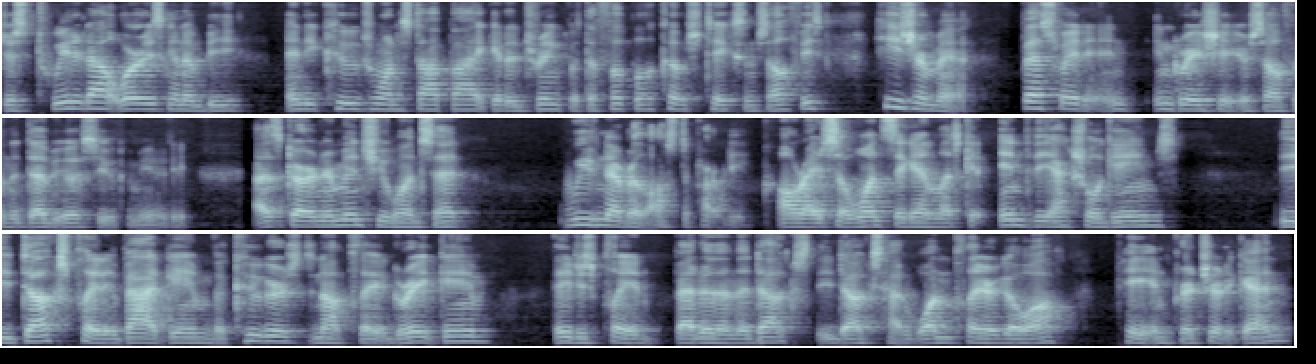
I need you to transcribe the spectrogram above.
Just tweeted out where he's going to be. Any Cougs want to stop by, get a drink with the football coach, take some selfies? He's your man best way to in- ingratiate yourself in the WSU community. As Gardner Minshew once said, we've never lost a party. All right, so once again, let's get into the actual games. The Ducks played a bad game. The Cougars did not play a great game. They just played better than the Ducks. The Ducks had one player go off, Payton Pritchard again.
